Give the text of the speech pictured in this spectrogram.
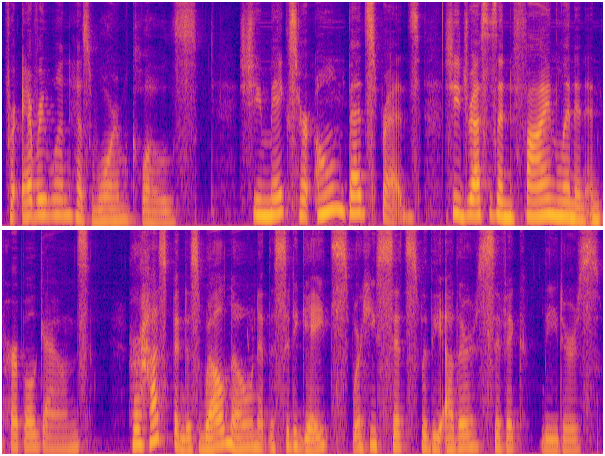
for everyone has warm clothes. She makes her own bedspreads. She dresses in fine linen and purple gowns. Her husband is well known at the city gates where he sits with the other civic leaders.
